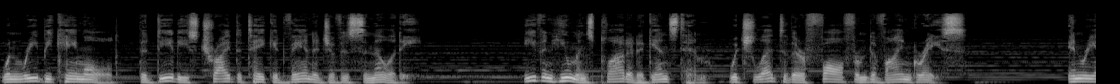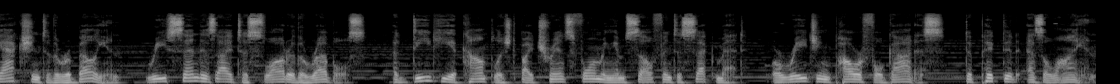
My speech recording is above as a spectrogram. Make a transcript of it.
When Re became old, the deities tried to take advantage of his senility. Even humans plotted against him, which led to their fall from divine grace. In reaction to the rebellion, Re sent his eye to slaughter the rebels, a deed he accomplished by transforming himself into Sekhmet, or raging powerful goddess, depicted as a lion.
